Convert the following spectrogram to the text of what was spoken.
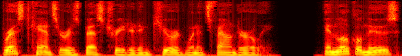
Breast cancer is best treated and cured when it's found early. In local news,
